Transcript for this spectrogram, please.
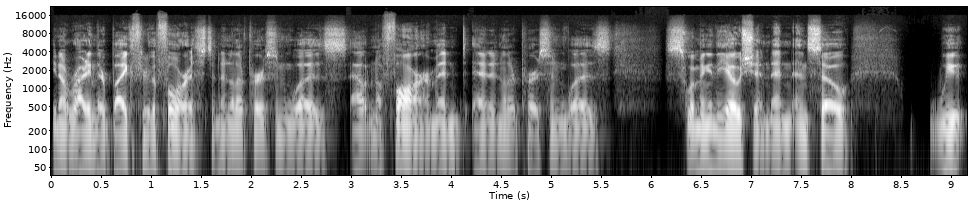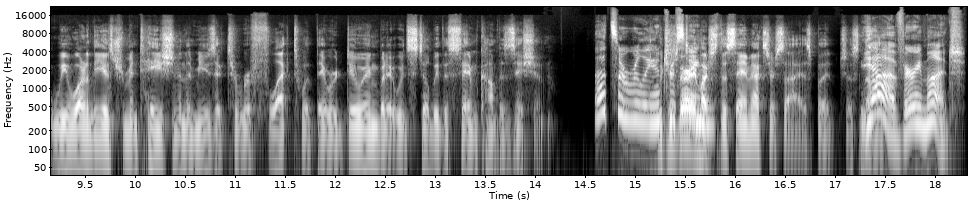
you know riding their bike through the forest, and another person was out on a farm, and and another person was swimming in the ocean, and and so we we wanted the instrumentation and the music to reflect what they were doing, but it would still be the same composition, That's a really interesting. which is very much the same exercise, but just not yeah, very much.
